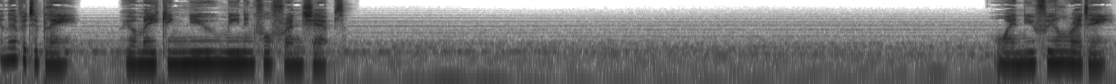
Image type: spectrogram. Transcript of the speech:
inevitably you're making new meaningful friendships. When you feel ready,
